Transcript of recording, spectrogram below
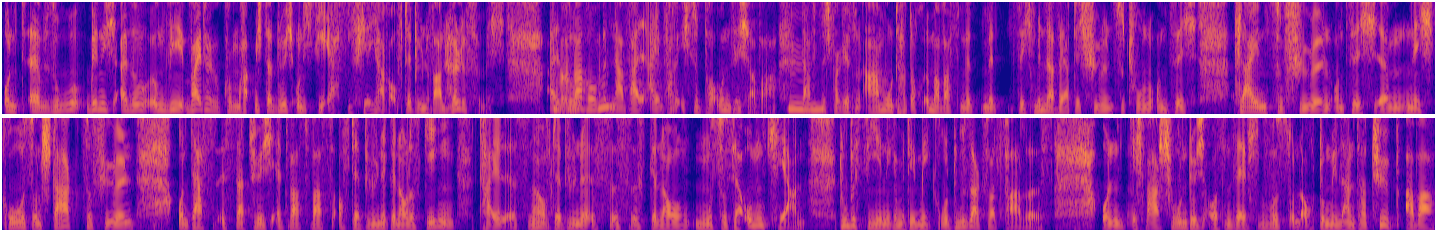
Und äh, so bin ich also irgendwie weitergekommen, habe mich dadurch und ich, die ersten vier Jahre auf der Bühne waren Hölle für mich. Also warum? Na, weil einfach ich super unsicher war. Mhm. Darfst nicht vergessen, Armut hat auch immer was mit mit sich minderwertig fühlen zu tun und sich klein zu fühlen und sich ähm, nicht groß und stark zu fühlen. Und das ist natürlich etwas, was auf der Bühne genau das Gegenteil ist. Ne? Auf der Bühne ist es ist, genau musst du es ja umkehren. Du bist diejenige mit dem Mikro, du sagst, was Phase ist. Und ich war schon durchaus ein selbstbewusst und auch dominanter Typ, aber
